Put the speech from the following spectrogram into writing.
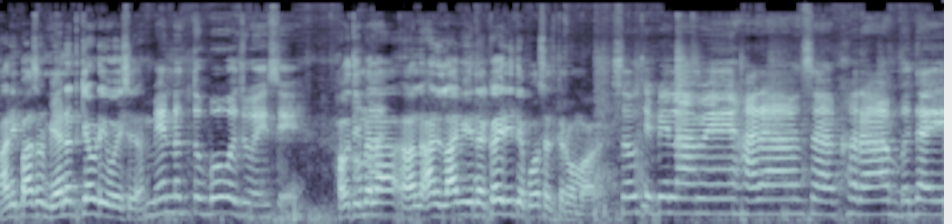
આની પાછળ મહેનત કેવડી હોય છે? મહેનત તો બહુ જ હોય છે. સૌથી પહેલાં આને લાવી અને કઈ રીતે પ્રોસેસ કરવામાં આવે? સૌથી પહેલાં અમે હારા ખરાબ બધાએ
